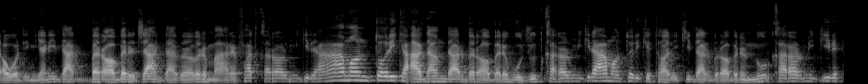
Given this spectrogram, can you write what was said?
آوردیم. یعنی در برابر جهل در برابر معرفت قرار می‌گیره. همانطوری که عدم در برابر وجود قرار می‌گیره همانطوری که تاریکی در برابر نور قرار می‌گیره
